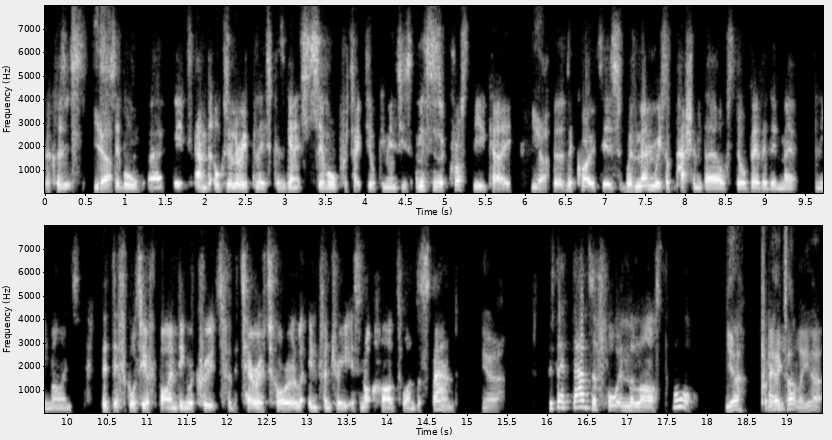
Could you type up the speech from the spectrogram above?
because it's yeah. civil, uh, it's and auxiliary police because again it's civil, protect your communities, and this is across the UK. Yeah. But the quote is: "With memories of Passchendaele still vivid in many minds, the difficulty of finding recruits for the territorial infantry is not hard to understand." Yeah. Because their dads have fought in the last war. Yeah. Yeah. Exactly. Yeah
